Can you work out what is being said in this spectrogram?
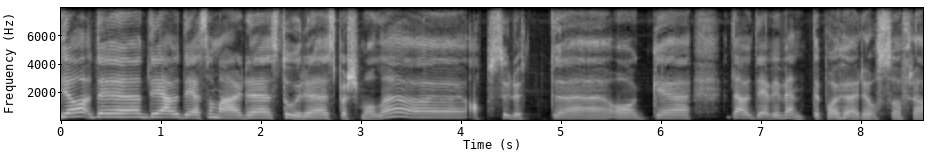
Ja, det, det er jo det som er det store spørsmålet. eh, Absolutt. Eh, Og eh, det er jo det vi venter på å høre også fra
